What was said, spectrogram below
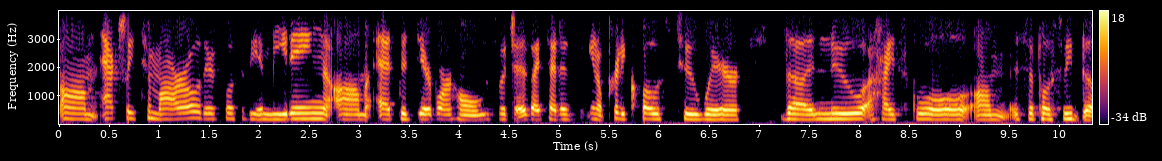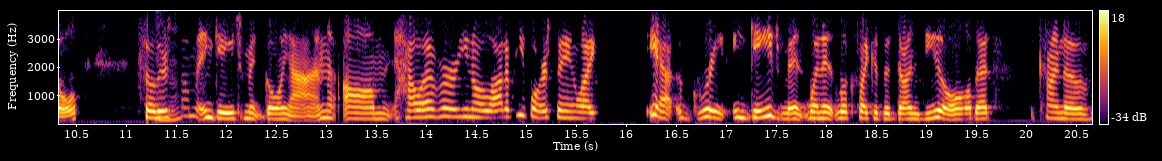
Um, actually, tomorrow there's supposed to be a meeting um, at the Dearborn Homes, which, as I said, is you know pretty close to where the new high school um, is supposed to be built. So there's mm-hmm. some engagement going on. Um, however, you know, a lot of people are saying like, yeah, great engagement when it looks like it's a done deal. That's kind of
